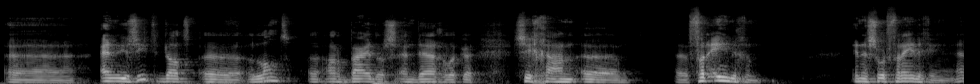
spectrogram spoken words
Eh, en je ziet dat eh, landarbeiders en dergelijke zich gaan eh, verenigen. In een soort vereniging. Hè?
